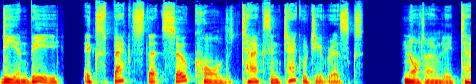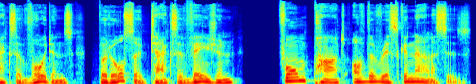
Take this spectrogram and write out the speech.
DNB expects that so-called tax integrity risks, not only tax avoidance but also tax evasion, form part of the risk analysis.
